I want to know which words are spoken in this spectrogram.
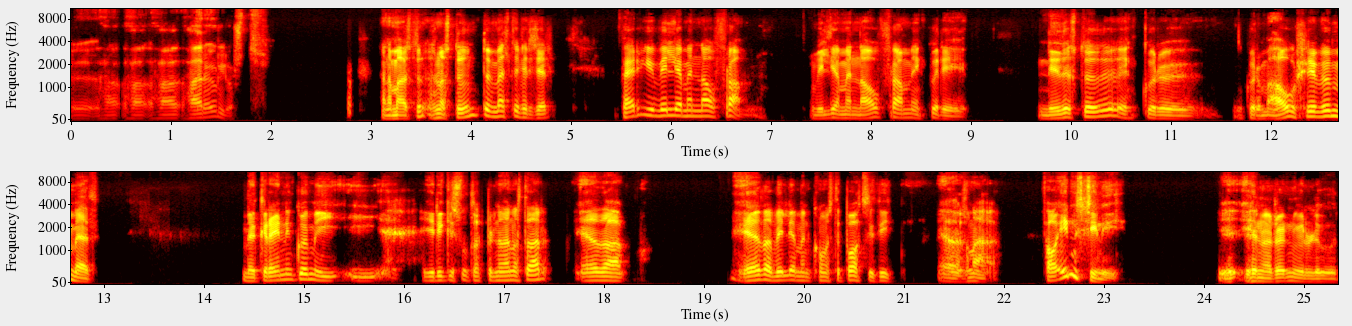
uh, það, það, það er augljóst. Þannig að maður stundum velti fyrir sér, hverju vilja menn ná fram? Vilja menn ná fram einhverju niðurstöðu, einhverju, einhverjum áhrifum með, með greiningum í, í, í ríkisúttarpinu þannig staðar eða, eða vilja menn komast til bóts í því eða svona fá einsýn í hérna raunverulegu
